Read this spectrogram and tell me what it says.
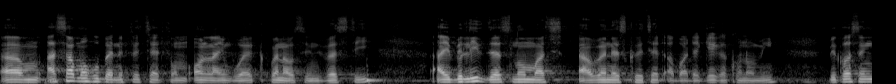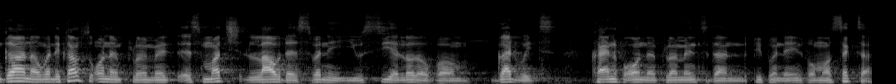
Um, as someone who benefited from online work when I was in university, I believe there's not much awareness created about the gig economy because in Ghana, when it comes to unemployment, it's much louder when you see a lot of um, graduates crying for unemployment than people in the informal sector.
